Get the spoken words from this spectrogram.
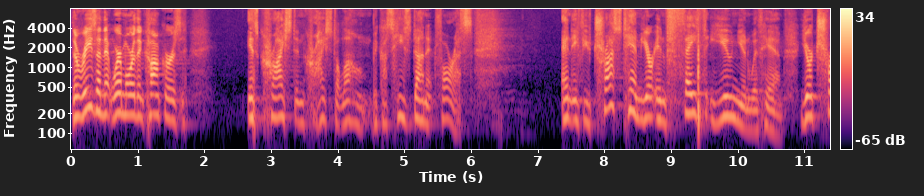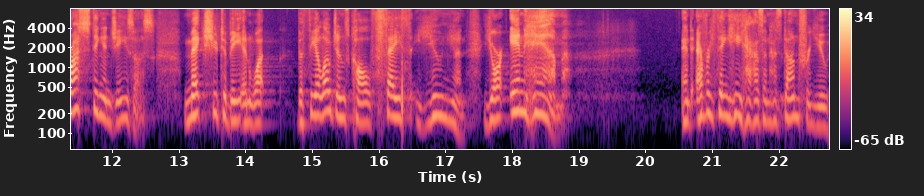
The reason that we're more than conquerors is Christ and Christ alone because He's done it for us. And if you trust Him, you're in faith union with Him. Your trusting in Jesus makes you to be in what the theologians call faith union. You're in Him. And everything He has and has done for you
